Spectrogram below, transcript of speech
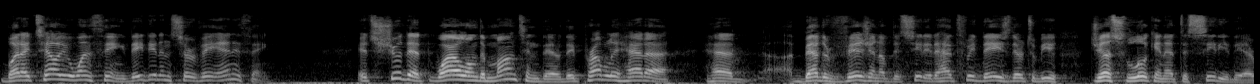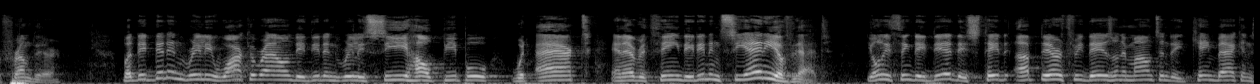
But I tell you one thing, they didn't survey anything. It's true that while on the mountain there, they probably had a, had a better vision of the city. They had three days there to be just looking at the city there, from there. But they didn't really walk around. They didn't really see how people would act and everything. They didn't see any of that. The only thing they did, they stayed up there three days on the mountain. They came back and,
